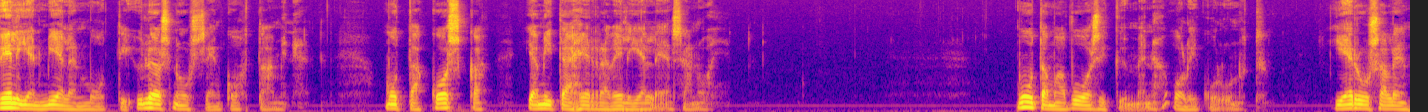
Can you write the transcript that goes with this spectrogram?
Veljen mielen muutti ylösnouseen kohtaaminen, mutta koska ja mitä Herra veljelleen sanoi. Muutama vuosikymmen oli kulunut. Jerusalem,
